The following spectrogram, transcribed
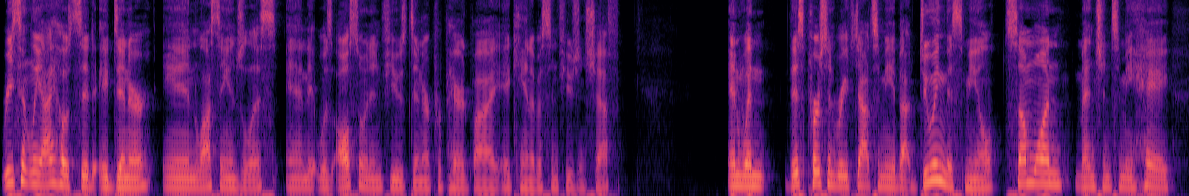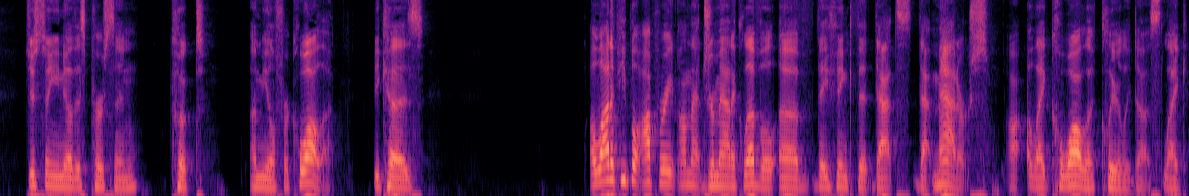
recently I hosted a dinner in Los Angeles, and it was also an infused dinner prepared by a cannabis infusion chef. And when this person reached out to me about doing this meal, someone mentioned to me, hey, just so you know, this person cooked a meal for Koala. Because a lot of people operate on that dramatic level of they think that that's that matters. Uh, like koala clearly does. Like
